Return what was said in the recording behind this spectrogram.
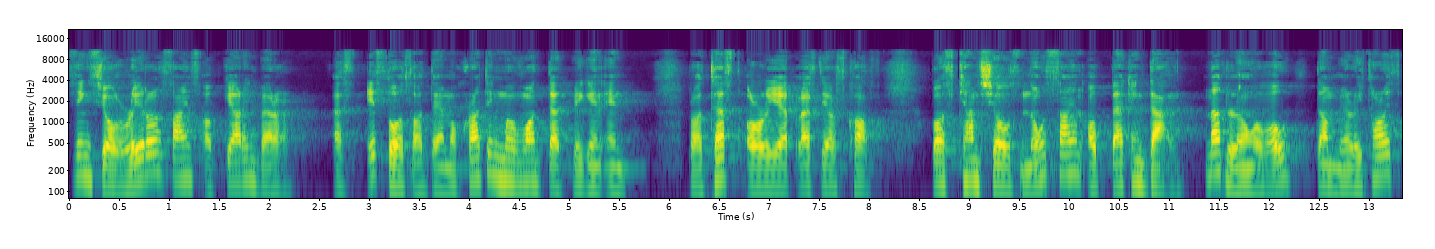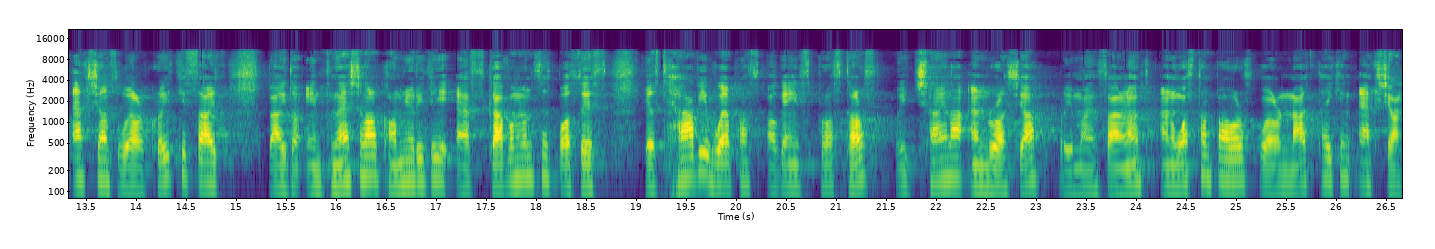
things show little signs of getting better, as it was a democratic movement that began in protest earlier last year's COP but camps shows no sign of backing down. Not long ago, the military's actions were criticized by the international community as government forces used heavy weapons against protesters, with China and Russia remained silent and Western powers were not taking action.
